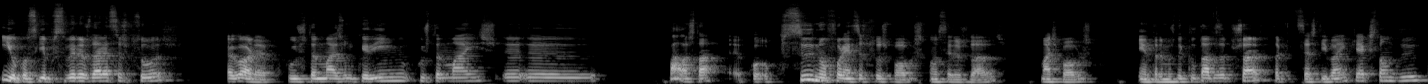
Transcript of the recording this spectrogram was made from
E eu conseguia perceber ajudar essas pessoas. Agora, custa mais um bocadinho, custa mais. Uh, pá, lá está. Se não forem essas pessoas pobres que vão ser ajudadas, mais pobres, entramos naquilo que estavas a puxar, que disseste bem, que é a questão de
